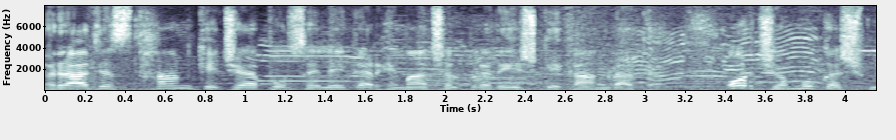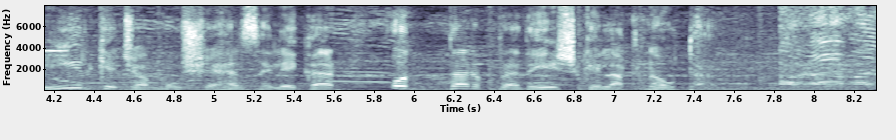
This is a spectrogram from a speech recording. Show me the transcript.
राजस्थान के जयपुर से लेकर हिमाचल प्रदेश के कांगड़ा तक और जम्मू कश्मीर के जम्मू शहर से लेकर उत्तर प्रदेश के लखनऊ तक।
